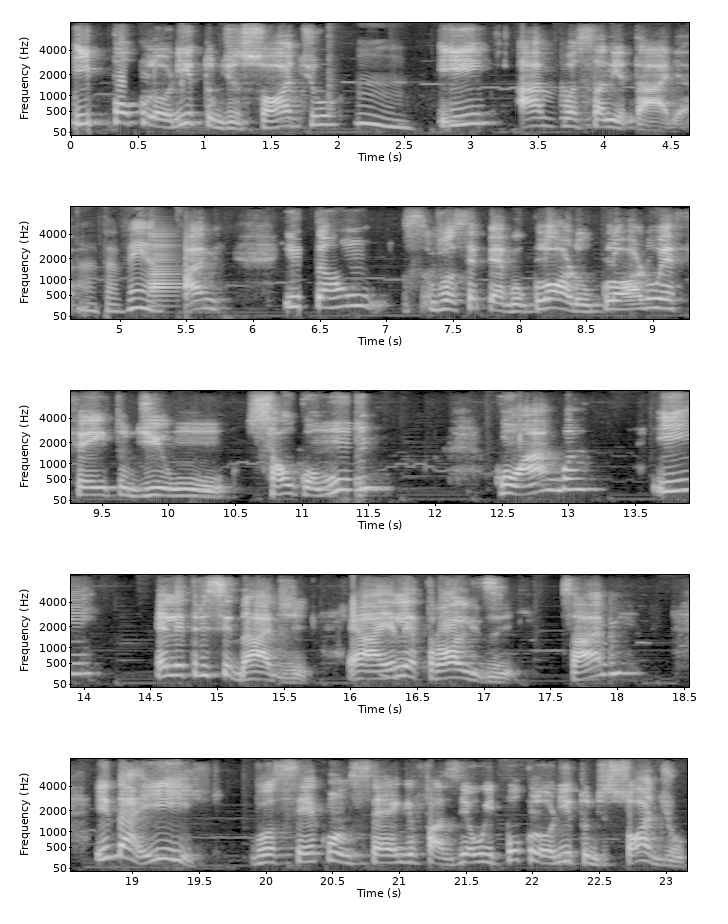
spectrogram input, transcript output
hipoclorito de sódio hum. e água sanitária. Ah, tá vendo? Sabe? Então, você pega o cloro, o cloro é feito de um sal comum com água e eletricidade, é a eletrólise, sabe? E daí você consegue fazer o hipoclorito de sódio,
